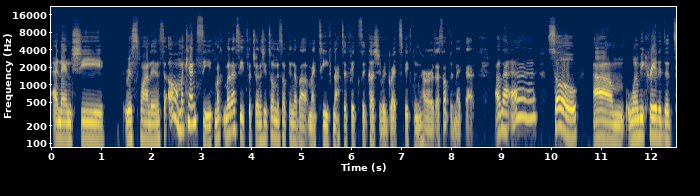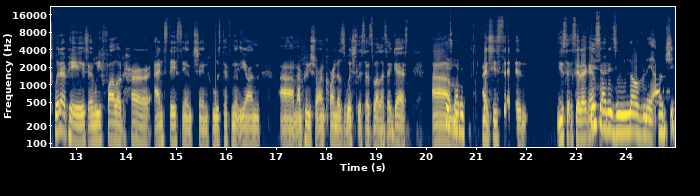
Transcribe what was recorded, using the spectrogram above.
and then she responded and said, "Oh, I can see it. My, I see it for sure." And she told me something about my teeth, not to fix it because she regrets fixing hers or something like that. I was like, ah. So um, when we created the Twitter page and we followed her and Staceyann Chin, who was definitely on, um, I'm pretty sure on Cornell's wish list as well as a guest. Um, and she said, "You said say that again." again." said it's lovely. Um, she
